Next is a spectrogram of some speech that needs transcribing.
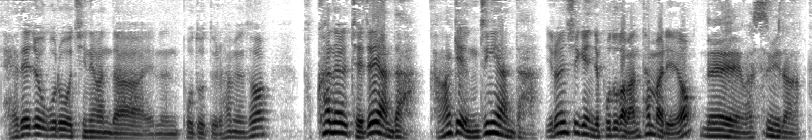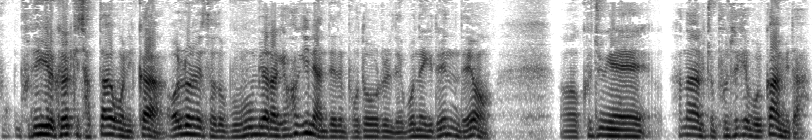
대대적으로 진행한다는 보도들을 하면서 북한을 제재해야 한다, 강하게 응징해야 한다 이런 식의 이제 보도가 많단 말이에요. 네, 맞습니다. 부- 분위기를 그렇게 잡다가 보니까 언론에서도 무분별하게 확인이 안 되는 보도를 내보내기도 했는데요. 어, 그 중에 하나를 좀 분석해 볼까 합니다.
